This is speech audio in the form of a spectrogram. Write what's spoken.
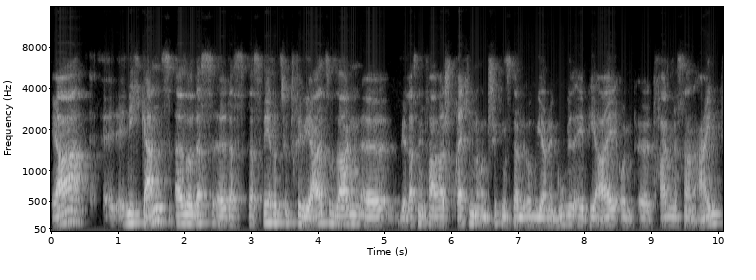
Ja, äh, nicht ganz. Also das, äh, das, das wäre zu trivial zu sagen, äh, wir lassen den Fahrer sprechen und schicken es dann irgendwie an eine Google API und äh, tragen es dann ein.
